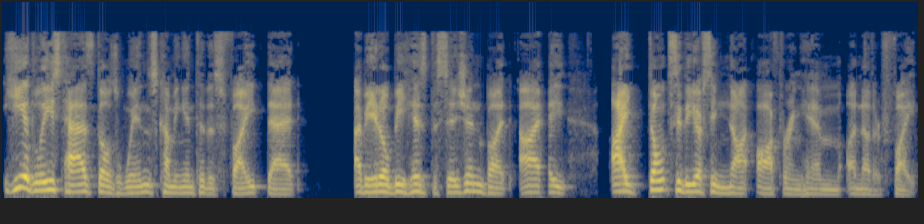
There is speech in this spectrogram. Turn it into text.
he at least has those wins coming into this fight that i mean it'll be his decision but i i don't see the ufc not offering him another fight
